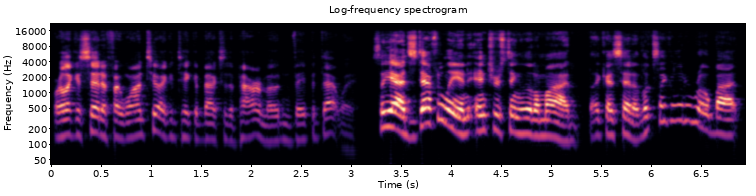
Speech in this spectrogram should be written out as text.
Or like I said, if I want to, I can take it back to the power mode and vape it that way. So yeah, it's definitely an interesting little mod. Like I said, it looks like a little robot.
